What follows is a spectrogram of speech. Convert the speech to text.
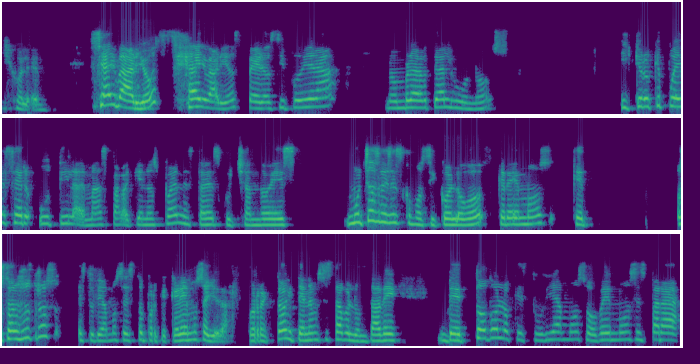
Híjole, sí hay varios, sí hay varios, pero si pudiera nombrarte algunos, y creo que puede ser útil además para quienes pueden estar escuchando, es muchas veces como psicólogos creemos que, o sea, nosotros estudiamos esto porque queremos ayudar, ¿correcto? Y tenemos esta voluntad de, de todo lo que estudiamos o vemos es para,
